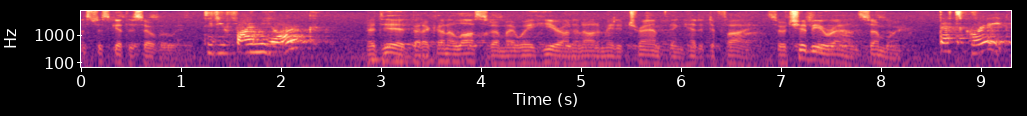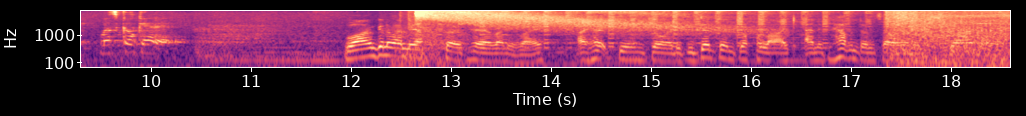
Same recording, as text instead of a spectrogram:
Let's just get this over with. Did you find the Ark? I did, but I kinda lost it on my way here on an automated tram thing headed to Phi. So it should be around somewhere. That's great. Let's go get it. Well, I'm going to end the episode here anyway. I hope you enjoyed. If you did, then drop a like, and if you haven't done so already, subscribe.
